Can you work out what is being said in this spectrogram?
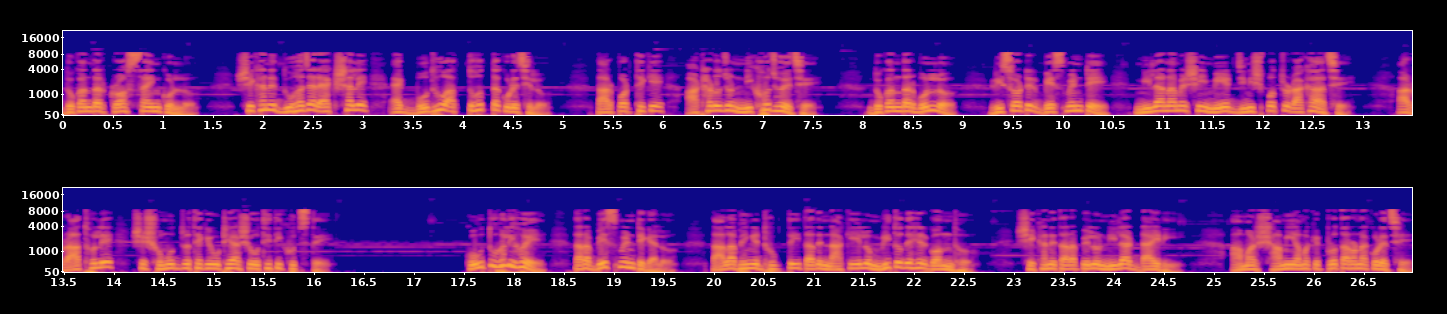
দোকানদার ক্রস সাইন করল। সেখানে দু হাজার এক সালে এক বধূ আত্মহত্যা করেছিল। তারপর থেকে আঠারো জন নিখোঁজ হয়েছে। দোকানদার বলল, রিসর্টের বেসমেন্টে নীলা নামের সেই মেয়ের জিনিসপত্র রাখা আছে। আর রাত হলে সে সমুদ্র থেকে উঠে আসে অতিথি খুঁজতে। কৌতূহলী হয়ে তারা বেসমেন্টে গেল। তালা ভেঙে ঢুকতেই তাদের নাকে এলো মৃতদেহের গন্ধ। সেখানে তারা পেল নীলার ডায়েরি। আমার স্বামী আমাকে প্রতারণা করেছে।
